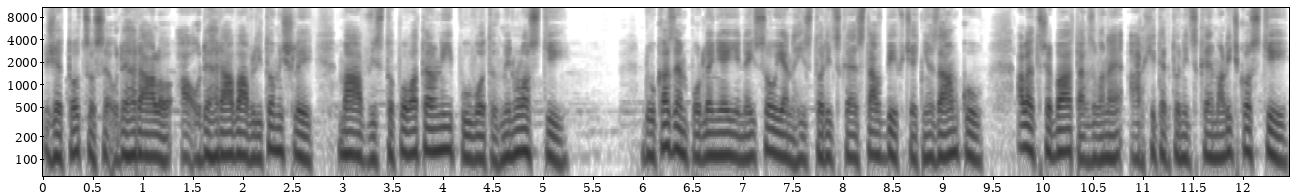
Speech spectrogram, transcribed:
že to, co se odehrálo a odehrává v Litomyšli, má vystopovatelný původ v minulosti. Důkazem podle něj nejsou jen historické stavby, včetně zámku, ale třeba tzv. architektonické maličkosti,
